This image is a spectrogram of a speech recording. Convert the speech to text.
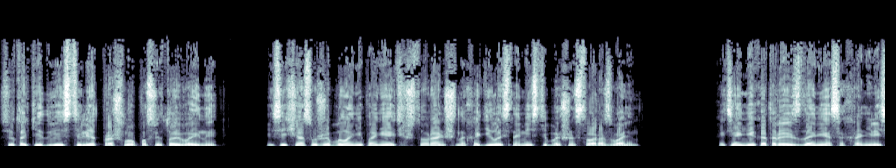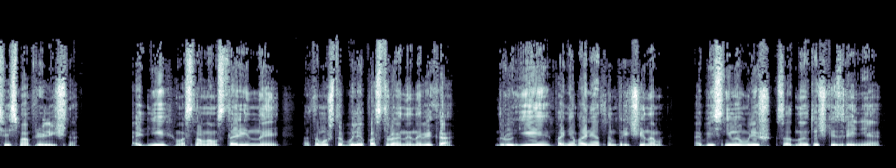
Все-таки 200 лет прошло после той войны, и сейчас уже было не понять, что раньше находилось на месте большинства развалин хотя некоторые здания сохранились весьма прилично. Одни, в основном старинные, потому что были построены на века, другие, по непонятным причинам, объяснимым лишь с одной точки зрения.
